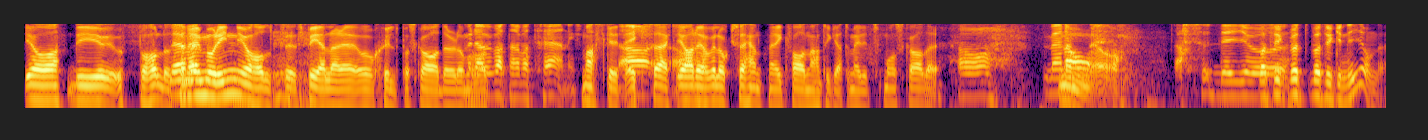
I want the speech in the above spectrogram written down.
Ja, det är ju uppehåll då. Sen har ju men- Mourinho hållit eh, spelare och skyllt på skador och de Men det har har väl varit när det var träningsmatch? maskar lite. Exakt, ja. det har väl också hänt när det är kval när han tycker att de är lite småskadade. Ja, men, Men ja, ja, alltså det är ju Vad, tyck, vad, vad tycker ni om det?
